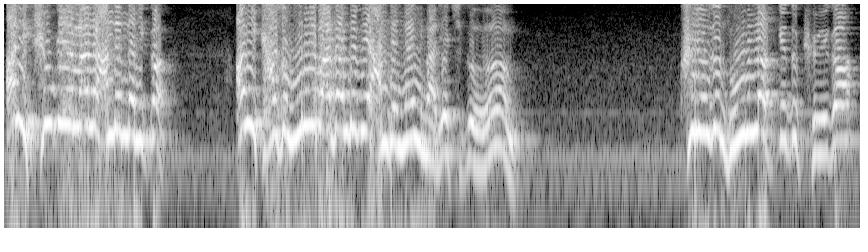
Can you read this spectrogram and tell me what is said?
아니 교회만 안 된다니까. 아니 가서 은혜 받았는데 왜안 됐냐 이 말이야 지금. 그러면서 놀랍게도 교회가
